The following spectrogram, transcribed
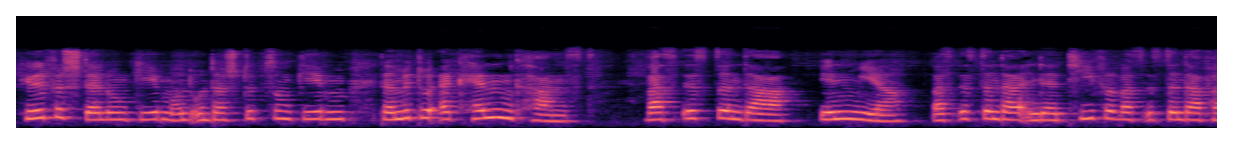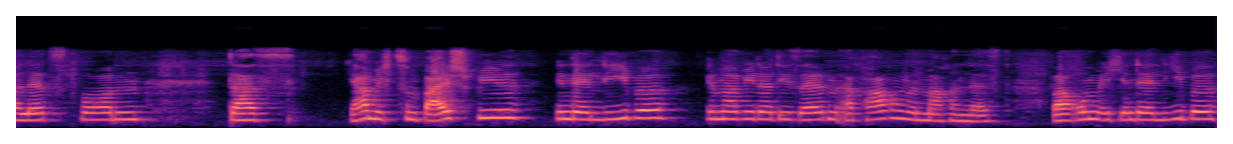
Hilfestellung geben und Unterstützung geben, damit du erkennen kannst, was ist denn da in mir? Was ist denn da in der Tiefe? Was ist denn da verletzt worden? Dass ja mich zum Beispiel in der Liebe immer wieder dieselben Erfahrungen machen lässt. Warum ich in der Liebe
